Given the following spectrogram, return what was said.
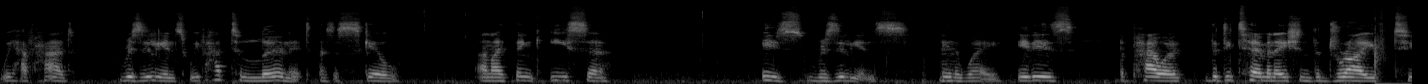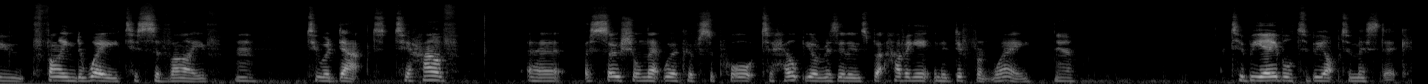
We have had resilience. We've had to learn it as a skill, and I think Isa is resilience in Mm. a way. It is the power, the determination, the drive to find a way to survive, Mm. to adapt, to have uh, a social network of support to help your resilience, but having it in a different way. Yeah. To be able to be optimistic,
